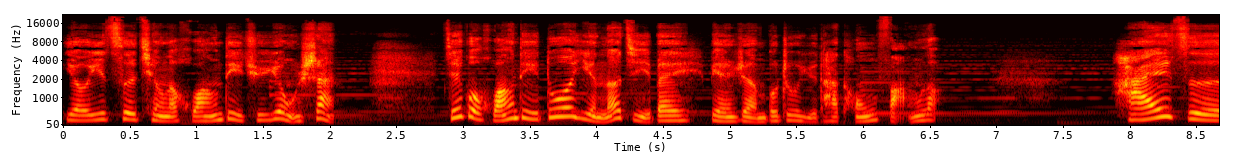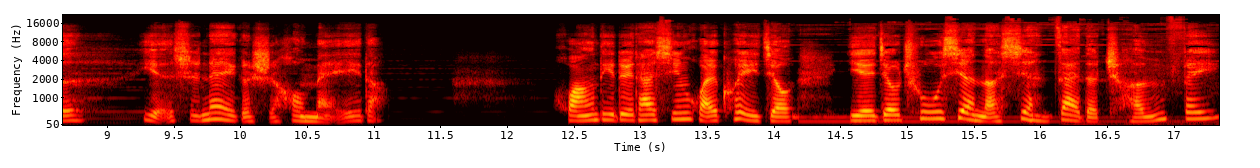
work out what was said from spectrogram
有一次请了皇帝去用膳，结果皇帝多饮了几杯，便忍不住与他同房了。孩子也是那个时候没的。皇帝对他心怀愧疚，也就出现了现在的陈妃。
